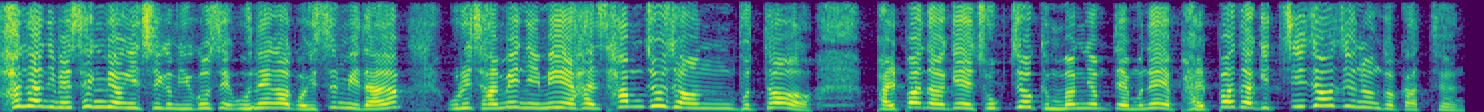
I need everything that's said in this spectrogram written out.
하나님의 생명이 지금 이곳에 운행하고 있습니다. 우리 자매님이 한 3주 전부터 발바닥에 족저 근막염 때문에 발바닥이 찢어지는 것 같은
